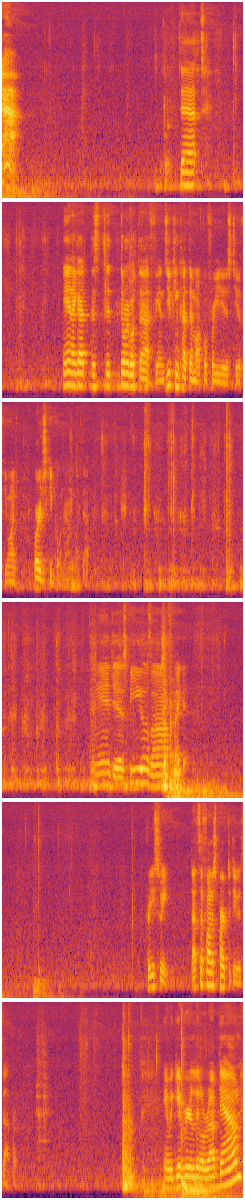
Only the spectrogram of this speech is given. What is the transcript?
Ah! Go like that. And I got this. The, don't worry about the fans. You can cut them off before you do this too if you want, or just keep going around like that. And just peels off like that. Pretty sweet. That's the funnest part to do is that part. And we give her a little rub down.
